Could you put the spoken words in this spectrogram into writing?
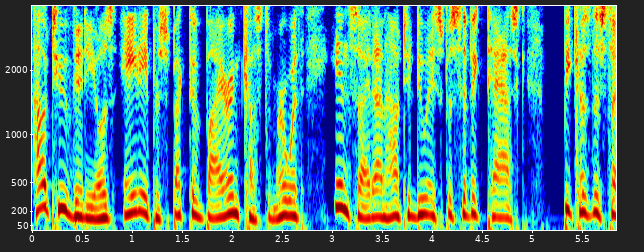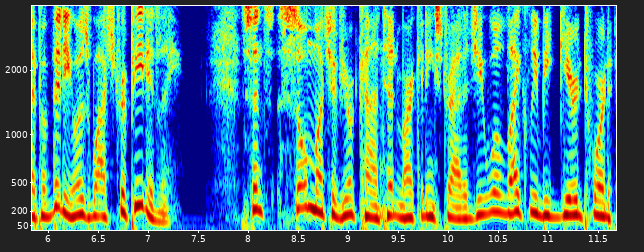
How to videos aid a prospective buyer and customer with insight on how to do a specific task because this type of video is watched repeatedly. Since so much of your content marketing strategy will likely be geared toward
